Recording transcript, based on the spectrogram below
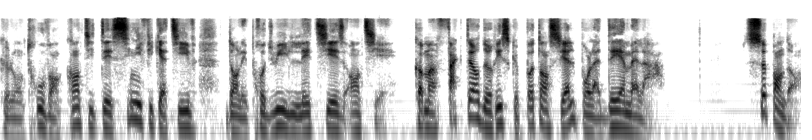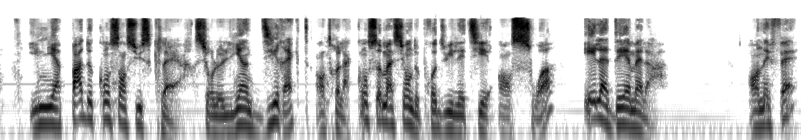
que l'on trouve en quantité significative dans les produits laitiers entiers, comme un facteur de risque potentiel pour la DMLA. Cependant, il n'y a pas de consensus clair sur le lien direct entre la consommation de produits laitiers en soi et la DMLA. En effet,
